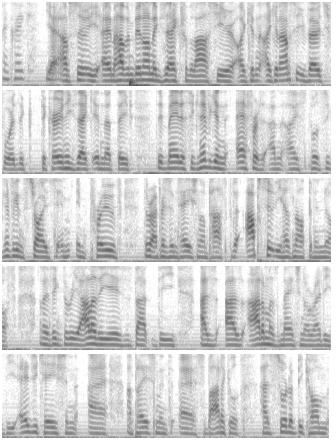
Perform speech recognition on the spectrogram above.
And Craig. Yeah, absolutely. Um, having been on exec for the last year, I can I can absolutely vouch for the, the current exec in that they've they've made a significant effort and I suppose significant strides to Im- improve the representation on Pats, but it absolutely has not been enough. And I think the reality is is that the as as Adam has mentioned already, the education uh, and placement uh, sabbatical has sort of become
